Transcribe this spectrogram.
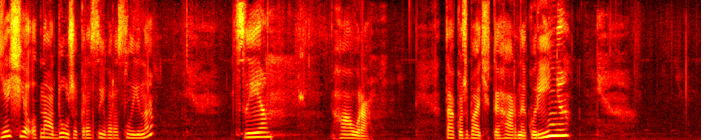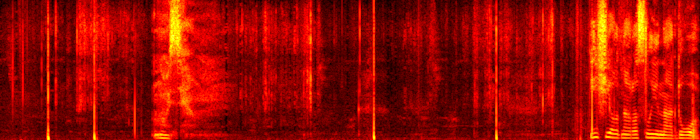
Є ще одна дуже красива рослина. Це гаура. Також бачите гарне коріння. Ось. І ще одна рослина до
